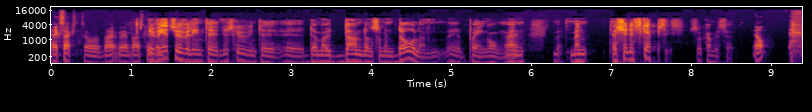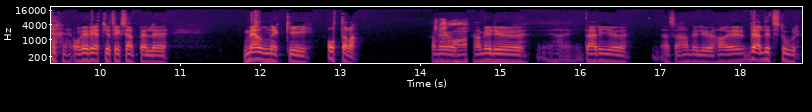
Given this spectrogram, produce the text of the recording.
exakt. Och man ska nu vet vi väl inte, nu ska vi inte eh, döma ut Dundon som en Dolan eh, på en gång, men, men jag känner skepsis, så kan vi säga. Ja, och vi vet ju till exempel Melnick i Ottawa. Han vill, ju, han vill ju, där är ju Alltså han vill ju ha väldigt stor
